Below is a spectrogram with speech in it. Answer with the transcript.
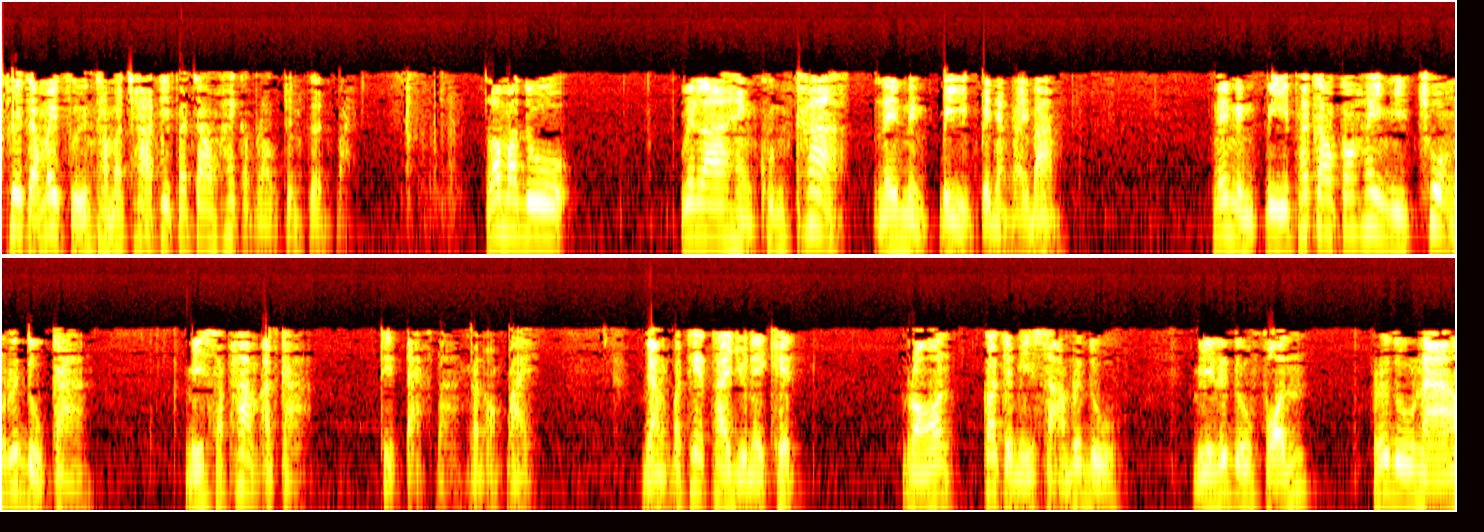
เพื่อจะไม่ฝืนธรรมชาติที่พระเจ้าให้กับเราจนเกินไป เรามาดูเวลาแห่งคุณค่าในหนึ่งปีเป็นอย่างไรบ้าง ในหนึ่งปีพระเจ้าก็ให้มีช่วงฤดูกาลมีสภาพอากาศที่แตกต่างกันออกไป อย่างประเทศไทยอยู่ในเขตร้อนก็จะมีสามฤดู มีฤดูฝน ฤดูหนาว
